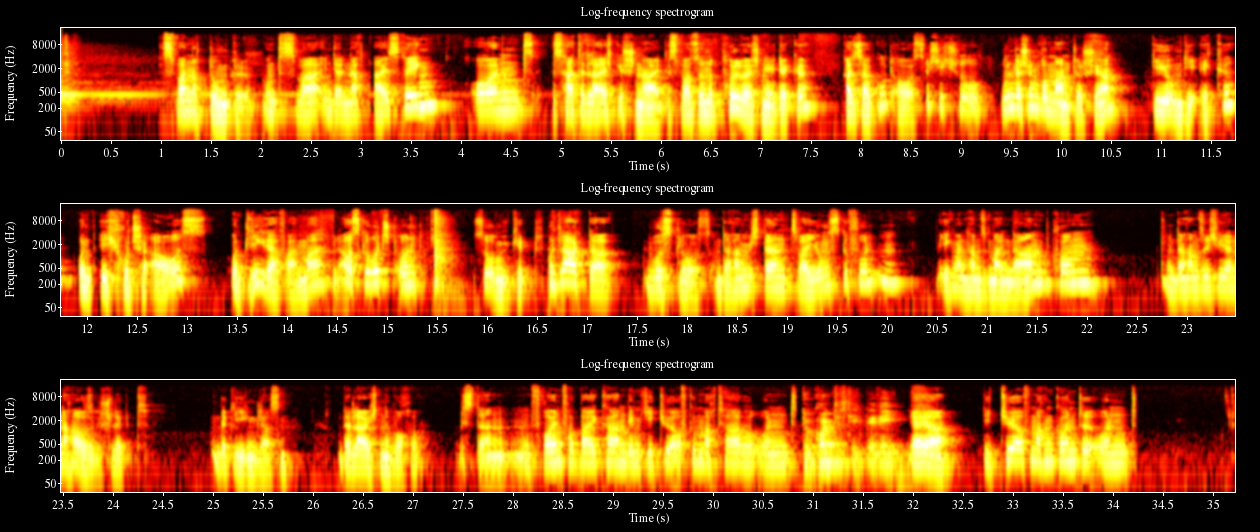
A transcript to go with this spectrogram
Es war noch dunkel und es war in der Nacht Eisregen und es hatte leicht geschneit. Es war so eine Pulverschneedecke. Also sah gut aus. Richtig so wunderschön romantisch, ja. gehe um die Ecke und ich rutsche aus und liege da auf einmal, bin ausgerutscht und so umgekippt und lag da bewusstlos. Und da haben mich dann zwei Jungs gefunden. Irgendwann haben sie meinen Namen bekommen und dann haben sie mich wieder nach Hause geschleppt und dort liegen lassen. Und da lag ich eine Woche. Bis dann ein Freund vorbeikam, dem ich die Tür aufgemacht habe und. Du konntest dich bewegen? Ja, ja. Die Tür aufmachen konnte und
